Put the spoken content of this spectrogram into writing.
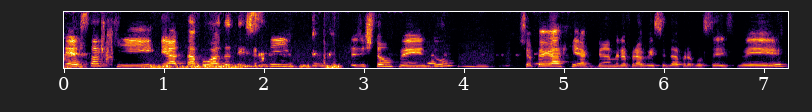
Essa aqui é a tabuada de cinco. Vocês estão vendo? Deixa eu pegar aqui a câmera para ver se dá para vocês ver.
